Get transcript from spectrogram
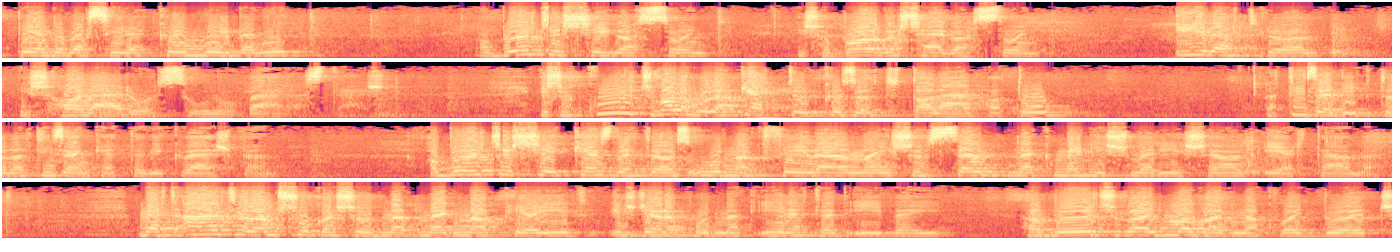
a példabeszélek könyvében itt. A bölcsességasszonyt és a balgaságasszonyt életről és halálról szóló választást. És a kulcs valahol a kettő között található, a tizediktől a tizenkettedik versben. A bölcsesség kezdete az Úrnak félelme, és a Szentnek megismerése ad értelmet. Mert általam sokasodnak meg napjaid, és gyarapodnak életed évei. Ha bölcs vagy, magadnak vagy bölcs,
